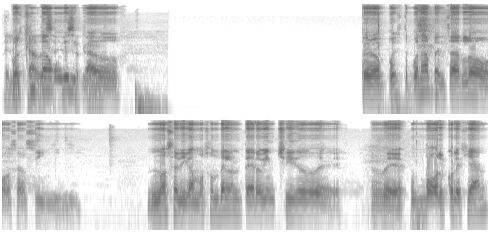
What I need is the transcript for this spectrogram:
delicado ese- muy ese tema. Pero pues te pones a pensarlo, o sea, si, no sé, digamos, un delantero bien chido de, de fútbol colegial,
